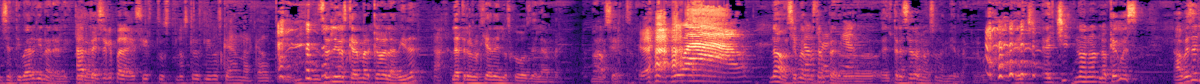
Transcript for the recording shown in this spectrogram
incentivar a alguien a la lectura. Ah, pensé que para decir tus, los tres libros que hayan marcado tu Son libros que han marcado la vida. Ajá. La trilogía de los Juegos del Hambre. No, no es cierto. Wow. No, sí me gustan, pero el tercero no es una mierda. Pero bueno. El, ch- el chi- no, no, lo que hago es, a veces,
